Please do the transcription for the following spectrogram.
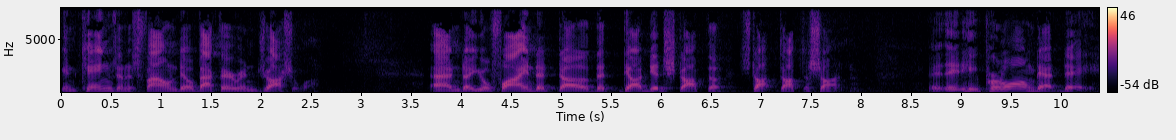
in Kings and is found uh, back there in Joshua. And uh, you'll find that, uh, that God did stop the, stop, stop the sun. It, it, he prolonged that day.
